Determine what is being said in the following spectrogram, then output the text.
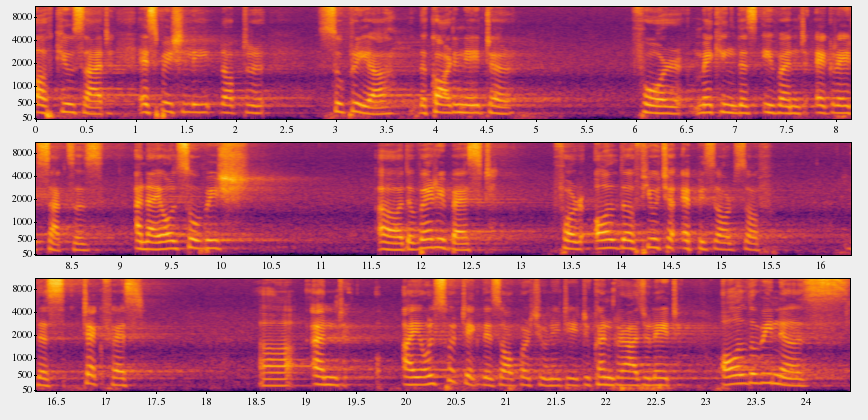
of CUSAT, especially Dr. Supriya, the coordinator, for making this event a great success. And I also wish uh, the very best for all the future episodes of this Tech Fest. Uh, and I also take this opportunity to congratulate all the winners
